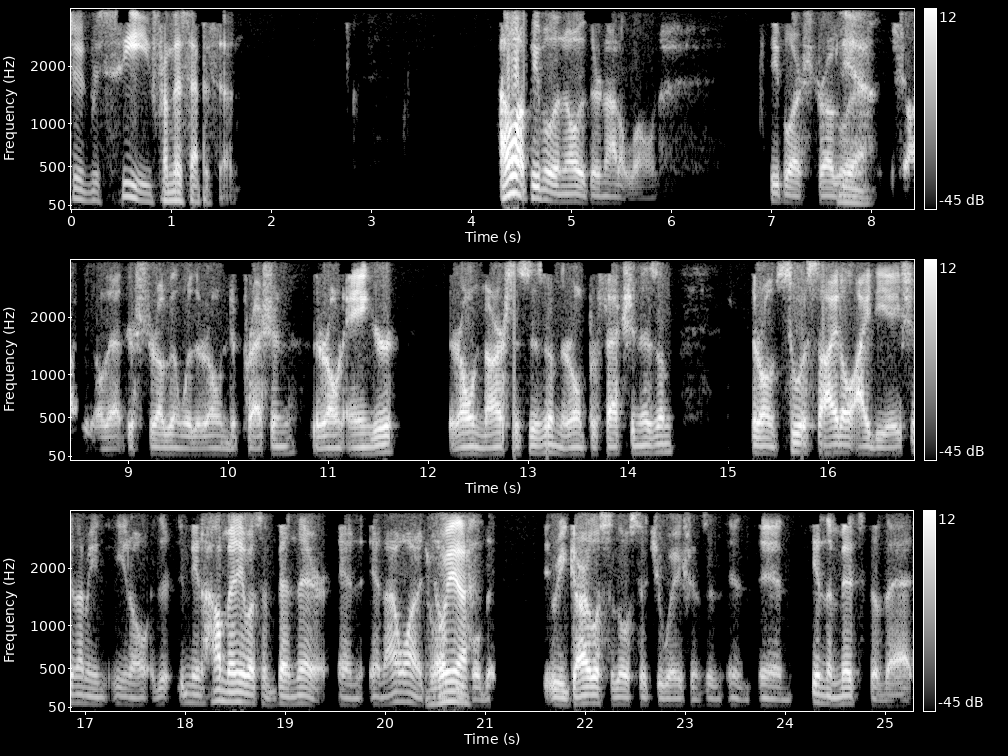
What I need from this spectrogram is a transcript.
should receive from this episode? I want people to know that they're not alone people are struggling. Yeah. You know that they're struggling with their own depression, their own anger, their own narcissism, their own perfectionism, their own suicidal ideation. I mean, you know, I mean, how many of us have been there? And and I want to oh, tell oh, yeah. people that regardless of those situations and in, in, in the midst of that,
